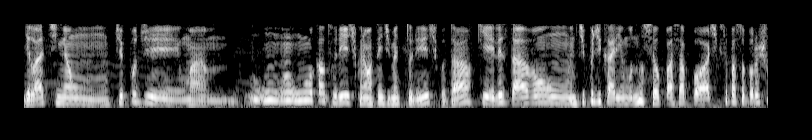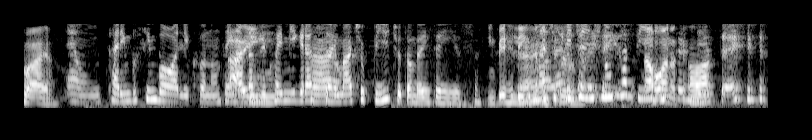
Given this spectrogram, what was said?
e lá tinha um tipo de uma um, um local turístico, né, um atendimento turístico e tal, que eles davam um tipo de carimbo no seu passaporte que você passou por Ushuaia. É um carimbo simbólico, não tem Ah, nada a em- ver com a Ah, em imigração. Machu Picchu também tem isso. Em Berlim É. Machu Picchu a gente não sabia, Na a gente Rona tem. Ó. Tem.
